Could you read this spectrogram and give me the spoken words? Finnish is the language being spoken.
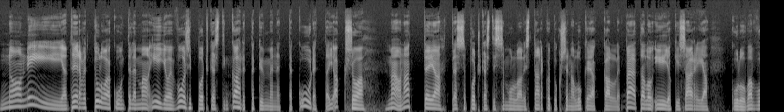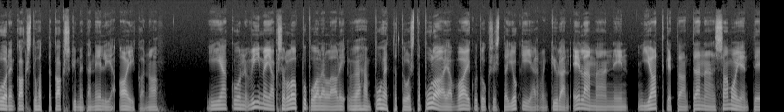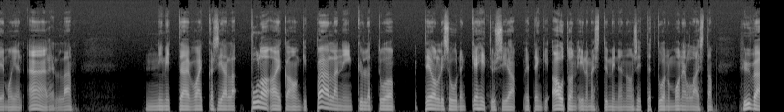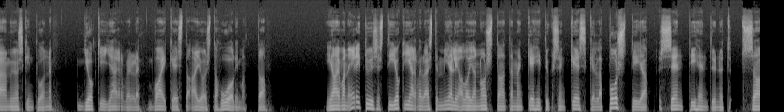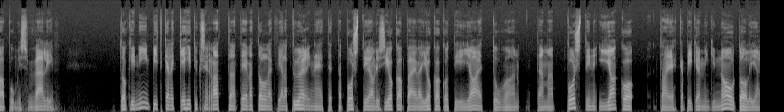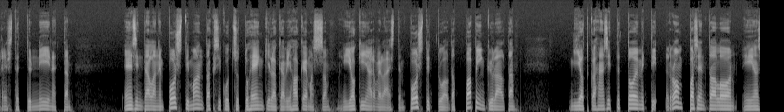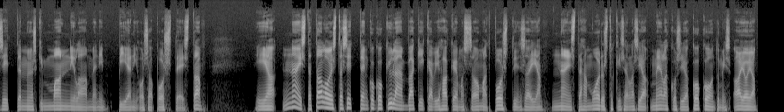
No niin, ja tervetuloa kuuntelemaan Iijoen vuosipodcastin 26. jaksoa. Mä oon Atte ja tässä podcastissa mulla olisi tarkoituksena lukea Kalle Päätalo Iijoki-sarja kuluvan vuoden 2024 aikana. Ja kun viime jakson loppupuolella oli vähän puhetta tuosta pulaajan vaikutuksesta Jokijärven kylän elämään, niin jatketaan tänään samojen teemojen äärellä. Nimittäin vaikka siellä pula-aika onkin päällä, niin kyllä tuo teollisuuden kehitys ja etenkin auton ilmestyminen on sitten tuonut monenlaista hyvää myöskin tuonne Jokijärvelle vaikeista ajoista huolimatta. Ja aivan erityisesti jokijärveläisten mielialoja nostaa tämän kehityksen keskellä posti ja sen tihentynyt saapumisväli. Toki niin pitkälle kehityksen rattaat eivät olleet vielä pyörineet, että postia olisi joka päivä joka kotiin jaettu, vaan tämä postin jako tai ehkä pikemminkin nouto oli järjestetty niin, että ensin tällainen postimantaksi kutsuttu henkilö kävi hakemassa jokijärveläisten postit tuolta Papinkylältä, jotka hän sitten toimitti Romppasen taloon ja sitten myöskin Mannilaan meni pieni osa posteista – ja näistä taloista sitten koko kylän väki kävi hakemassa omat postinsa ja näistähän muodostukin sellaisia melkoisia kokoontumisajoja,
